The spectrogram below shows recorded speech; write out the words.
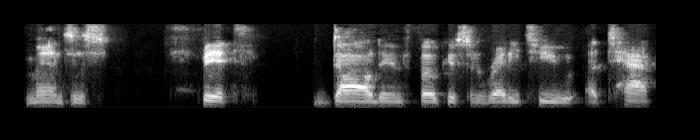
Man's is fit, dialed in, focused, and ready to attack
